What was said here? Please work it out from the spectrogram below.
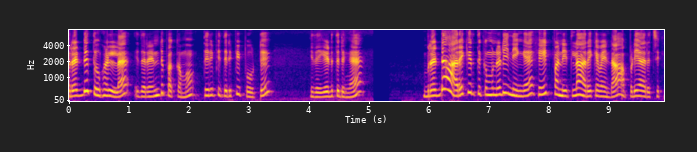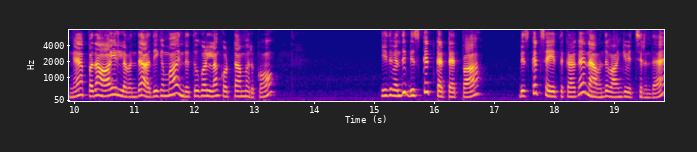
ப்ரெட்டு துகளில் இதை ரெண்டு பக்கமும் திருப்பி திருப்பி போட்டு இதை எடுத்துடுங்க. ப்ரெட்டை அரைக்கிறதுக்கு முன்னாடி நீங்கள் ஹீட் பண்ணிட்டுலாம் அரைக்க வேண்டாம். அப்படியே அரைச்சிக்கங்க. அப்போ தான் ஆயிலில் வந்து அதிகமாக இந்த துகள்லாம் கொட்டாமல் இருக்கும். இது வந்து பிஸ்கட் கட்டர்ப்பா பிஸ்கட் செய்கிறதுக்காக நான் வந்து வாங்கி வச்சுருந்தேன்.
